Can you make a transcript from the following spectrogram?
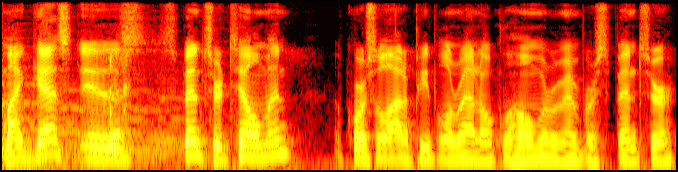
My guest is Spencer Tillman. Of course, a lot of people around Oklahoma remember Spencer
